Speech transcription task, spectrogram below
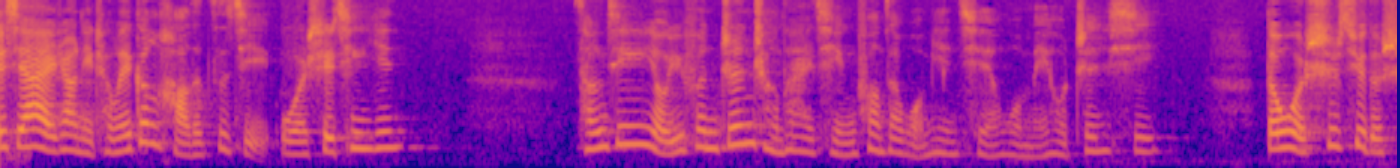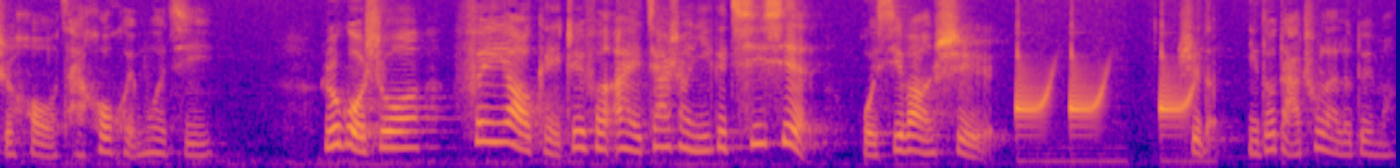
学习爱，让你成为更好的自己。我是清音。曾经有一份真诚的爱情放在我面前，我没有珍惜，等我失去的时候才后悔莫及。如果说非要给这份爱加上一个期限，我希望是……是的，你都答出来了，对吗？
